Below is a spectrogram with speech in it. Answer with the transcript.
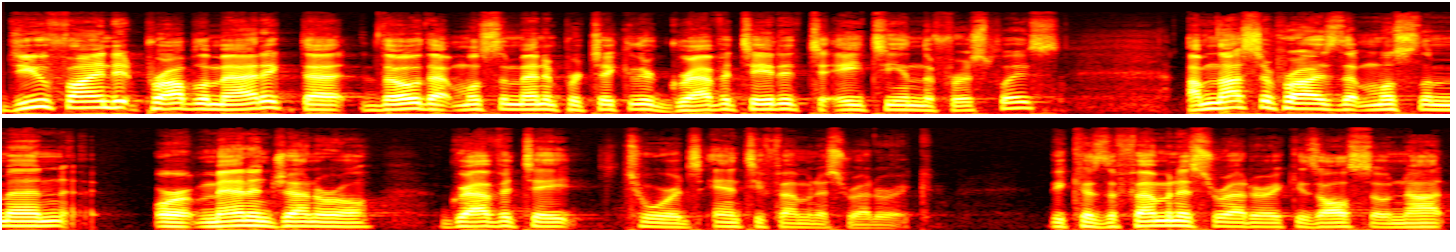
Do you find it problematic that though that Muslim men in particular gravitated to AT in the first place? I'm not surprised that Muslim men or men in general gravitate towards anti-feminist rhetoric because the feminist rhetoric is also not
